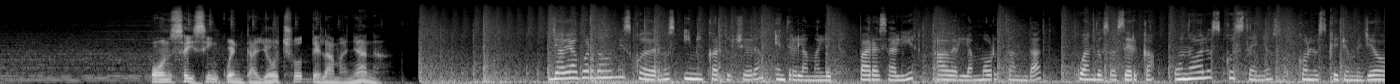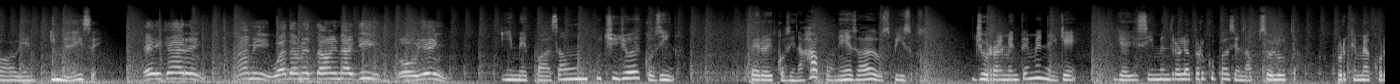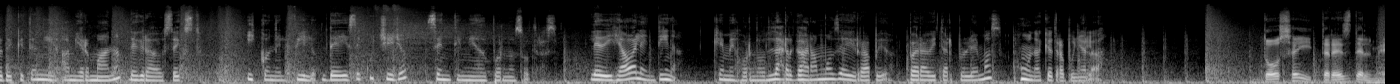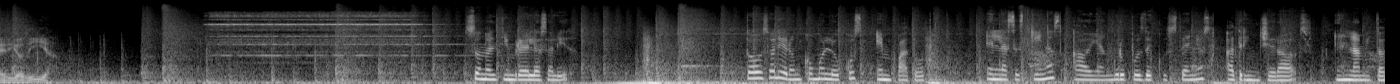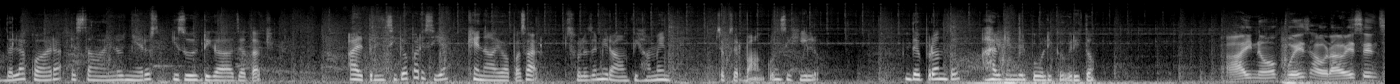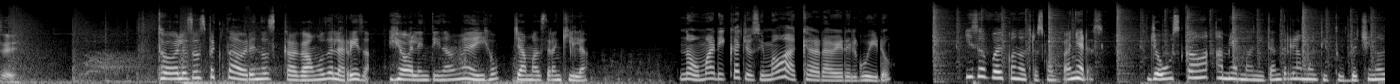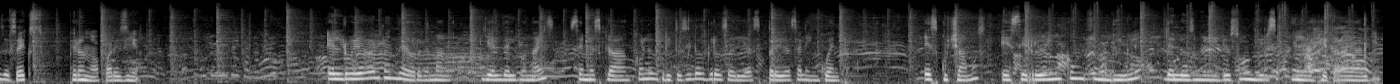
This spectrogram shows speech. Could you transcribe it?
11 y 58 de la mañana. Ya había guardado mis cuadernos y mi cartuchera entre la maleta para salir a ver la mortandad cuando se acerca uno de los costeños con los que yo me llevaba bien y me dice, Hey Karen, mami, guárdame esta vaina aquí, todo bien. y me pasa un cuchillo de cocina, pero de cocina japonesa de dos pisos. Yo realmente me negué y ahí sí me entró la preocupación absoluta, porque me acordé que tenía a mi hermana de grado sexto y con el filo de ese cuchillo sentí miedo por nosotras. Le dije a Valentina que mejor nos largáramos de ahí rápido para evitar problemas una que otra puñalada. 12 y 3 del mediodía. Sonó el timbre de la salida. Todos salieron como locos en patota. En las esquinas habían grupos de costeños atrincherados. En la mitad de la cuadra estaban los ñeros y sus brigadas de ataque. Al principio parecía que nada iba a pasar, solo se miraban fijamente, se observaban con sigilo. De pronto, alguien del público gritó. Ay, no, pues ahora bésense. Todos los espectadores nos cagamos de la risa y Valentina me dijo, ya más tranquila, No, marica, yo sí me voy a quedar a ver el guiro. y se fue con otras compañeras. Yo buscaba a mi hermanita entre la multitud de chinos de sexto, pero no aparecía. El ruido del vendedor de mango y el del bonais se mezclaban con los gritos y las groserías previas al encuentro. Escuchamos ese ruido inconfundible de los nudillos hundirse en la jeta de alguien.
